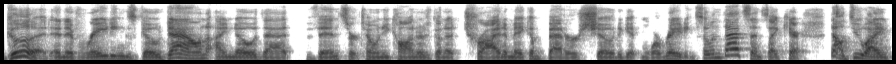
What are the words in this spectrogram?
good, and if ratings go down, I know that Vince or Tony Connor is going to try to make a better show to get more ratings. So in that sense, I care. Now, do I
